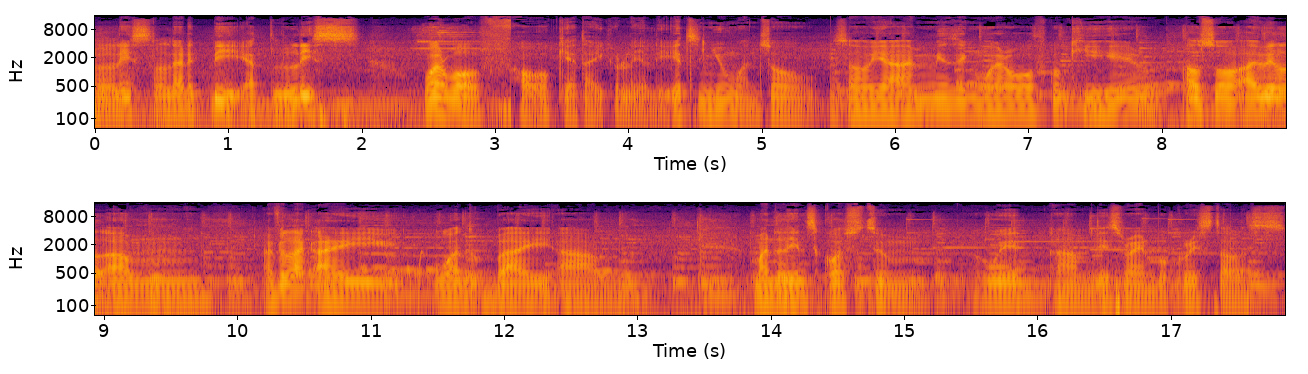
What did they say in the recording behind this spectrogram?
Please let it be at least werewolf. Oh okay tiger lily it's a new one so so yeah i'm missing werewolf cookie here. Also i will um i feel like i want to buy um madeleine's costume with um these rainbow crystals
